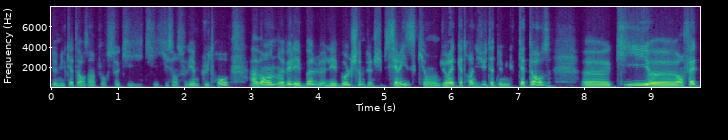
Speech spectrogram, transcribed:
2014, hein, pour ceux qui, qui, s'en souviennent plus trop, avant on avait les Ball, les Ball Championship Series qui ont duré de 98 à 2014, euh, qui euh, en fait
